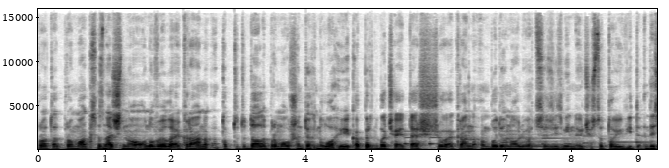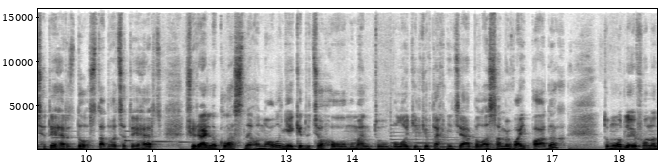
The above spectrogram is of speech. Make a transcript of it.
Pro та Pro Max, значно оновили екран, тобто додали промоушен технологію, яка передбачає те, що екран буде оновлюватися зі змінною частотою від 10 Гц до 120 Гц, що реально класне оновлення оновлення, яке до цього моменту було тільки в техніці Apple, а саме в iPad. Тому для iPhone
